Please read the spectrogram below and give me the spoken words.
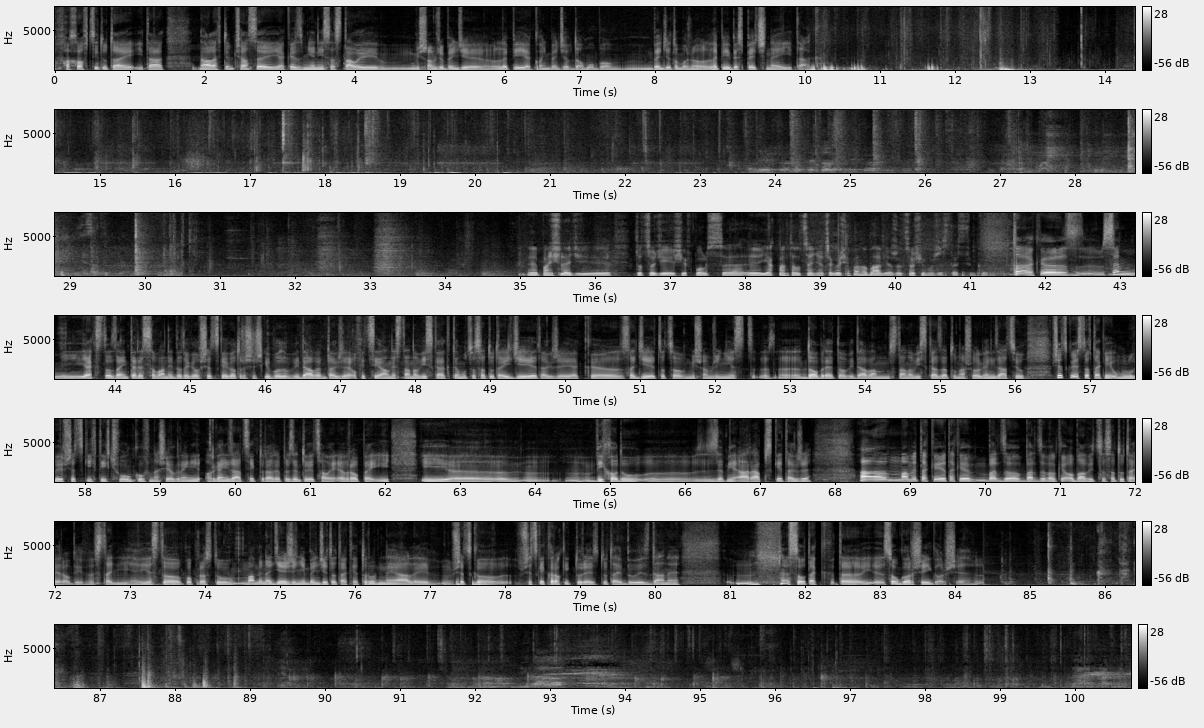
fachowcy tutaj i tak. No ale w tym czasie, jakie zmiany się stały, myślałem, że będzie lepiej, jak koń będzie w domu, bo będzie to można lepiej bezpieczne i tak. E, Pan śledzi y, to, co dzieje się w Polsce. Y, Jak pan to ocenia? Czego się pan obawia, że co się może stać z tym koniem? Tak, e, jestem jak to zainteresowany do tego wszystkiego troszeczkę, bo wydałem także oficjalne stanowiska k temu, co się tutaj dzieje, także jak e, się dzieje to, co myślę, że nie jest e, dobre, to wydawam stanowiska za tą naszą organizację. Wszystko jest to w takiej umluwie wszystkich tych członków naszej organi- organizacji, która reprezentuje całą Europę i, i e, wychodu e, ziemie arabskie, także a mamy takie, takie bardzo, bardzo wielkie obawy, co się tutaj robi w Staninie. Jest to po prostu, mamy nadzieję, że nie będzie to takie trudne, ale wszystko, wszystkie kroki, które tutaj były zdane, mm, są, tak, są gorsze i gorsze. Chceš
